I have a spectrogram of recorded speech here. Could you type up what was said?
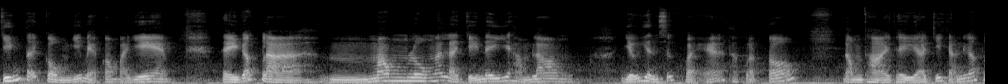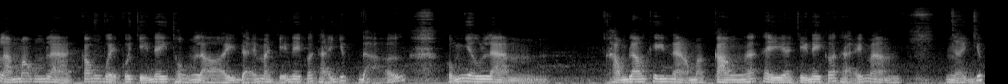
chiến tới cùng với mẹ con bà Gia thì rất là mong luôn á là chị Ni với Hồng Loan giữ gìn sức khỏe thật là tốt. Đồng thời thì à, chí cảnh rất là mong là công việc của chị Ni thuận lợi để mà chị Ni có thể giúp đỡ, cũng như là Hồng Loan khi nào mà cần á, thì à, chị Ni có thể mà à, giúp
